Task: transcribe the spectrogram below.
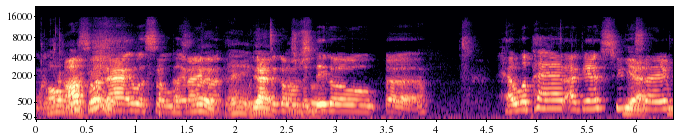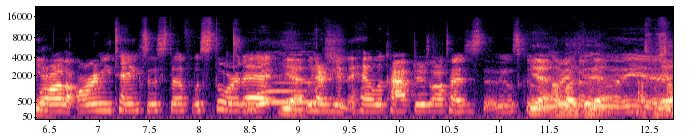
One Oh, time. that's so lit. that it was so lit. That's I lit. Dang, we Yeah. got to go on the big old uh, helipad, I guess you could Yeah, say, where all the army tanks and stuff was stored at. Yeah. We got to get in the helicopters, all types of stuff. It was cool. Yeah, I like that. Yeah.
